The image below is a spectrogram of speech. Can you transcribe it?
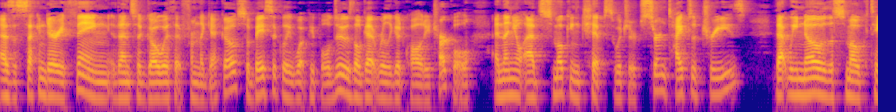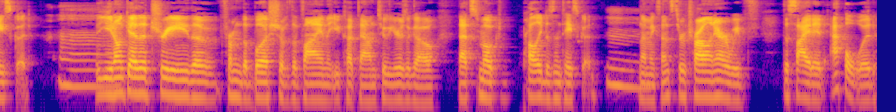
as a secondary thing than to go with it from the get go. So basically, what people will do is they'll get really good quality charcoal, and then you'll add smoking chips, which are certain types of trees that we know the smoke tastes good. Uh, You don't get a tree the from the bush of the vine that you cut down two years ago. That smoke probably doesn't taste good. mm, That makes sense. Through trial and error, we've decided applewood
